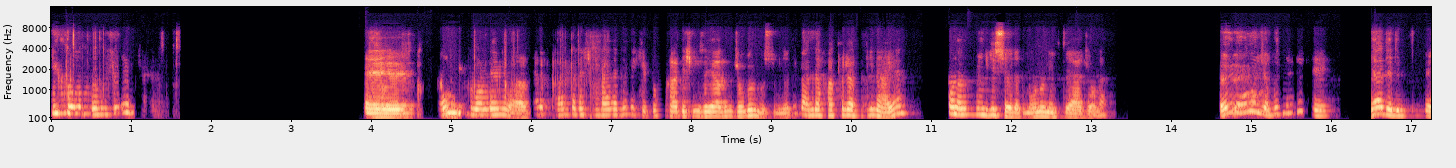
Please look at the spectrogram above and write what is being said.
Bir konu konuşulurken ee, onun bir problemi vardı. Arkadaşım bana dedi ki bu kardeşimize yardımcı olur musun dedi. Ben de hatıra binaen ona bilgi söyledim onun ihtiyacı olan. Öyle olunca bu dedi ki ya dedi e,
